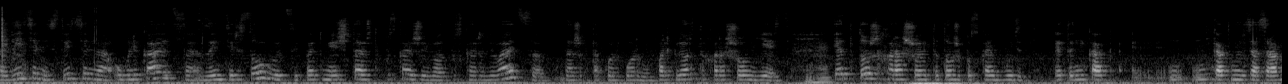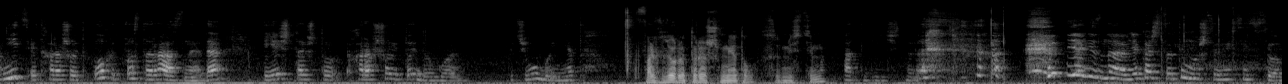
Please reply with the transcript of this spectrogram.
родители действительно увлекаются, заинтересовываются, и поэтому я считаю, что пускай живет, пускай развивается даже в такой форме. Фольклор-то хорошо он есть. Мгм. Это тоже хорошо, это тоже пускай будет. Это никак, э, никак нельзя сравнить, это хорошо, это плохо, это просто разное, да. И я считаю, что хорошо и то, и другое. Почему бы и нет? Фольклор и трэш-метал совместимы? Отлично, да? Я не знаю, мне кажется, ты можешь совместить все.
